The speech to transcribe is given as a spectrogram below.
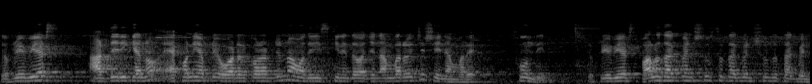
তো প্রিভিয়ার্স আর দেরি কেন? এখনই আপনি অর্ডার করার জন্য আমাদের স্ক্রিনে দেওয়া যে নাম্বার রয়েছে, সেই নাম্বারে ফোন দিন তো প্রিভিয়ার্স ভালো থাকবেন সুস্থ থাকবেন সুন্দর থাকবেন।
